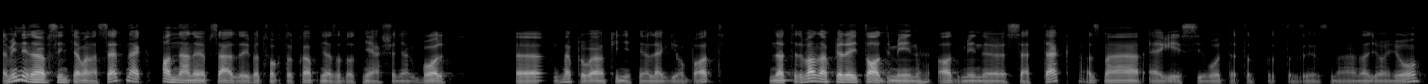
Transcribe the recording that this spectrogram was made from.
De minél nagyobb szintje van a szetnek, annál nagyobb százalékot fogtok kapni az adott nyersanyagból. Ö, megpróbálom kinyitni a legjobbat. Na, tehát vannak például itt admin, admin szettek, az már egész jó, tehát ott, ott azért ez már nagyon jó.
